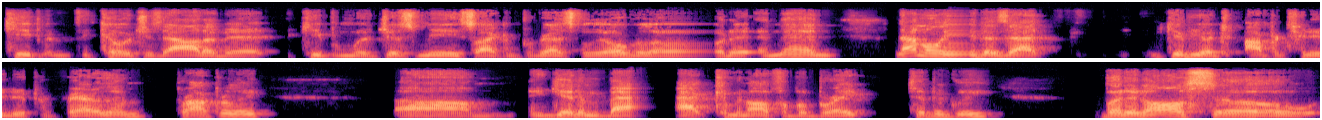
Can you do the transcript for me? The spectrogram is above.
keep the coaches out of it, keep them with just me so I can progressively overload it. And then not only does that give you an opportunity to prepare them properly um, and get them back coming off of a break, typically, but it also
